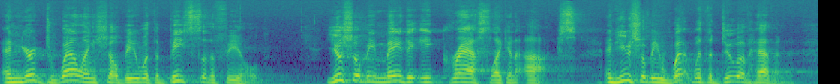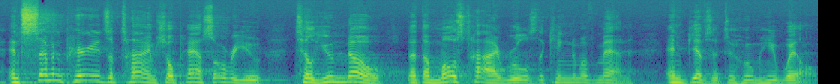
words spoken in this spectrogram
and your dwelling shall be with the beasts of the field. You shall be made to eat grass like an ox, and you shall be wet with the dew of heaven. And seven periods of time shall pass over you till you know that the Most High rules the kingdom of men and gives it to whom he will.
